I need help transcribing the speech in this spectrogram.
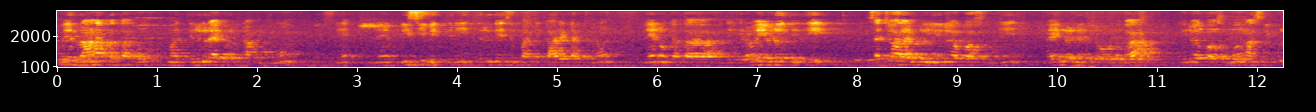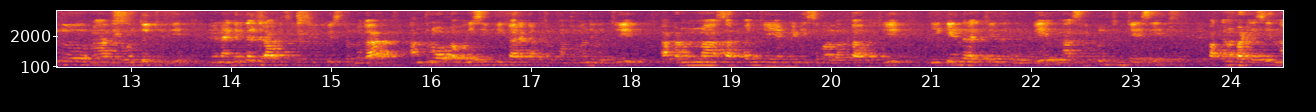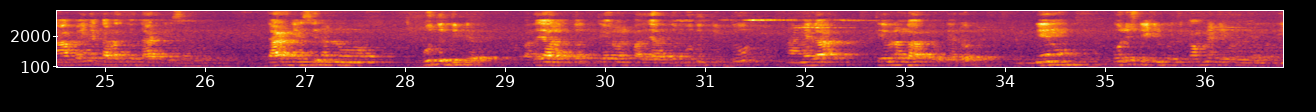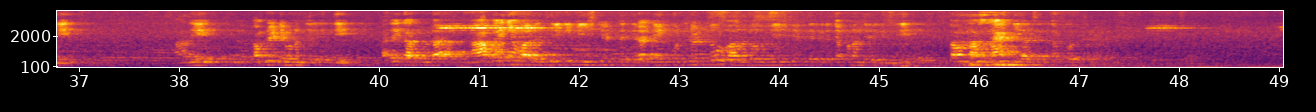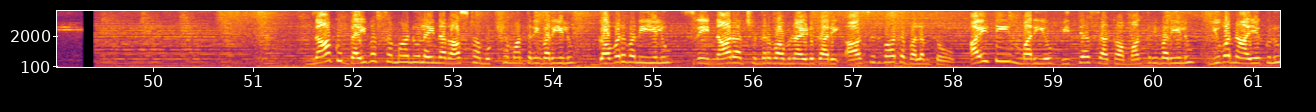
మీరు రాణా ప్రతాప్ మా తెలుగు రాయపురం గ్రామము. నే- నేను బీసీ వ్యక్తిని తెలుగుదేశం పార్టీ కార్యకర్తను నేను గత ఇరవై ఏడవ తేదీ సచివాలయంలో యూరియా కోసమని లైన్లో నిలిచి యూరియా కోసము నా స్లిప్పులు నాది వంతు వచ్చింది. నేను అగ్రికల్చర్ ఆఫీస్కి స్లిప్ ఇస్తుండగా అంతలో ఒక వైసీపీ కార్యకర్తలు కొంతమంది వచ్చి అక్కడ ఉన్న సర్పంచ్ ఎంపీటీసీ వాళ్ళంతా వచ్చి నీకేంద్ర ఇచ్చేదని చెప్పి నా స్లిప్పులు చించేసి పక్కన పడేసి నా పైన కళ్ళతో దాడి చేశారు. దాడి చేసి నన్ను బూతులు తిట్టారు. పదజాలంతో తీవ్రమైన పదజాలంతో బూతులు తిప్పుతూ నా మీద తీవ్రంగా కొట్టారు. నేను పోలీస్ స్టేషన్కి వచ్చి కంప్లైంట్ ఇవ్వడం జరిగింది. అది కంప్లైంట్ ఇవ్వడం జరిగింది. అదే కాకుండా నా పైన వాళ్ళు తిరిగి మేజిస్ట్రేట్ దగ్గర నేను కొట్టినట్టు వాళ్ళు మేజిస్ట్రేట్ దగ్గర చెప్పడం జరిగింది. తాము నాకు న్యాయం చేయాల్సిందిగా కోరుతున్నాను. నాకు దైవ సమానులైన రాష్ట్ర ముఖ్యమంత్రి వర్యులు గౌరవనీయులు శ్రీ నారా చంద్రబాబు నాయుడు గారి ఆశీర్వాద బలంతో ఐటీ మరియు విద్యాశాఖ మంత్రి వర్యులు యువ నాయకులు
